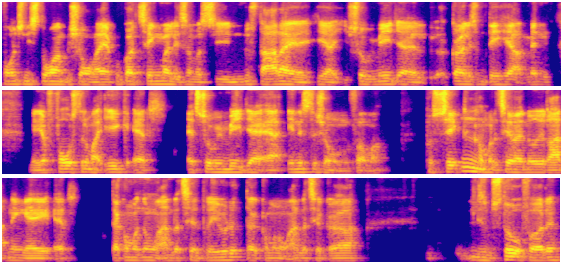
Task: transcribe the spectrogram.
forholdsvis store ambitioner. Jeg kunne godt tænke mig ligesom at sige, nu starter jeg her i Sobi Media, og gør ligesom det her, men, men jeg forestiller mig ikke, at, at Sobi Media er endestationen for mig. På sigt mm. kommer det til at være noget i retning af, at der kommer nogle andre til at drive det, der kommer nogle andre til at gøre, ligesom stå for det,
